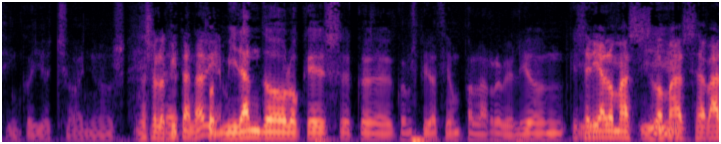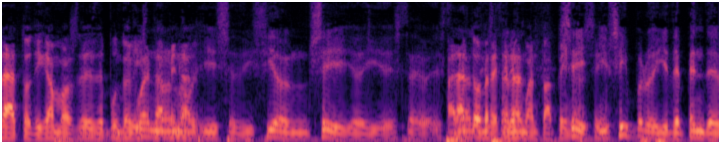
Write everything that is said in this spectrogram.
5 y 8 años. No se lo quita nadie. Mirando lo que es eh, conspiración para la rebelión. Que sería lo más lo más barato, digamos, desde el punto de vista penal. y sedición, sí. Y este, barato me refiero en cuanto a pena. Sí, sí. pero y depende,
